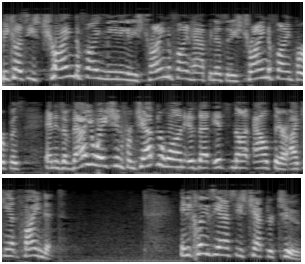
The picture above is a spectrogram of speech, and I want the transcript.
Because he's trying to find meaning and he's trying to find happiness and he's trying to find purpose and his evaluation from chapter 1 is that it's not out there. I can't find it. In Ecclesiastes chapter 2,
